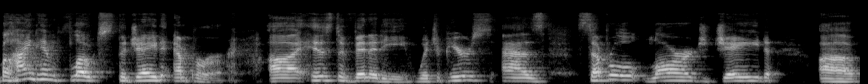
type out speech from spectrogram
Behind him floats the Jade Emperor, uh, his divinity, which appears as several large jade uh,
